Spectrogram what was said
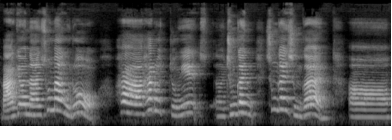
막연한 소망으로 하, 하루 종일 어, 중간, 순간순간 어,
